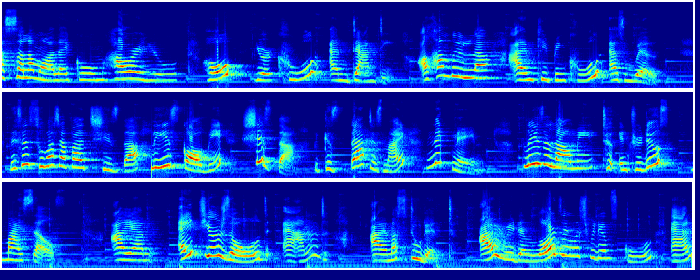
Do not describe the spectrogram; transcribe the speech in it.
Assalamu alaikum. How are you? Hope you're cool and dandy. Alhamdulillah, I am keeping cool as well. This is Subha Shafat Shizda. Please call me Shizda because that is my nickname. Please allow me to introduce myself. I am 8 years old and I am a student. I read in Lord's English Medium School and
